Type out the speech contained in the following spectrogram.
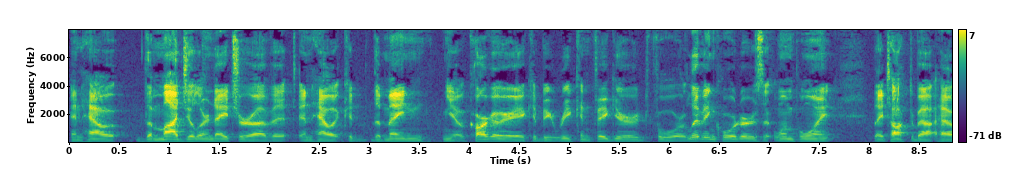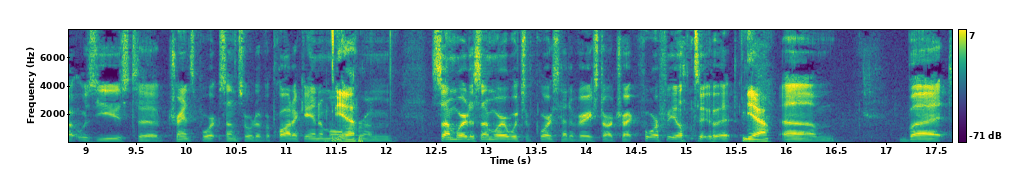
and how the modular nature of it, and how it could the main you know cargo area could be reconfigured for living quarters. At one point, they talked about how it was used to transport some sort of aquatic animal Yeah. from somewhere to somewhere, which of course had a very Star Trek Four feel to it. Yeah. Um, but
